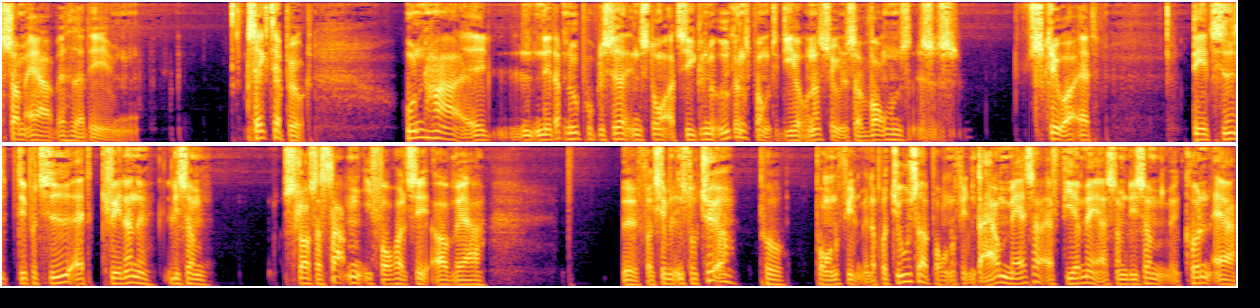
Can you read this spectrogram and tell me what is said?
som er, hvad hedder det, sexterapeut, hun har øh, netop nu publiceret en stor artikel med udgangspunkt i de her undersøgelser, hvor hun skriver, at det er, tid, det er på tide, at kvinderne ligesom slår sig sammen i forhold til at være øh, for eksempel instruktører på pornofilm, eller producer af pornofilm. Der er jo masser af firmaer, som ligesom kun er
